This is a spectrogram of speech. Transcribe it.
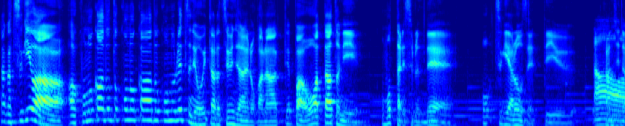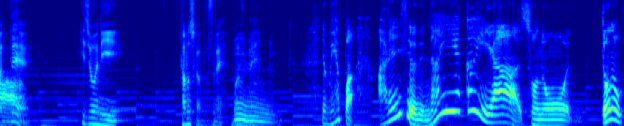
なんか次はあこのカードとこのカードこの列に置いたら強いんじゃないのかなってやっぱ終わった後に思ったりするんでお次やろうぜっていう感じになって非常に楽しかったですねまずね。うんうんでもやっぱあれですよねなんやかんやそのどの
